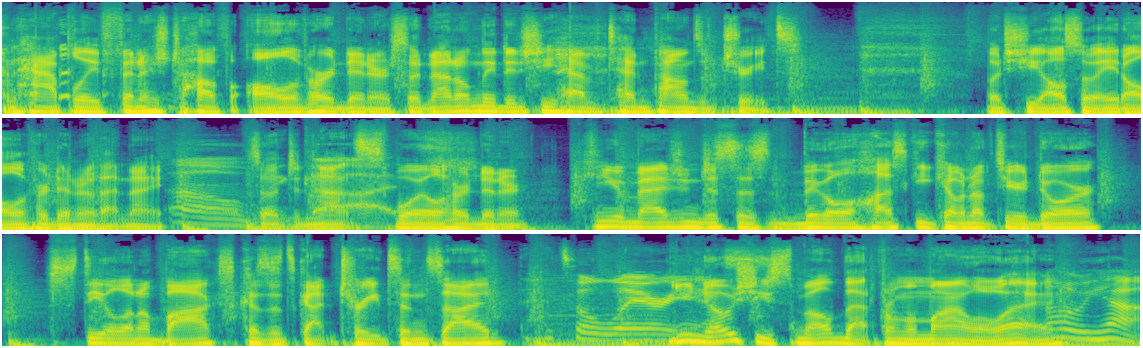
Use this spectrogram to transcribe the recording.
and happily finished off all of her dinner. So not only did she have 10 pounds of treats, but she also ate all of her dinner that night. Oh, so it did not spoil her dinner. Can you imagine just this big old husky coming up to your door, stealing a box because it's got treats inside? That's hilarious. You know she smelled that from a mile away Oh yeah.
